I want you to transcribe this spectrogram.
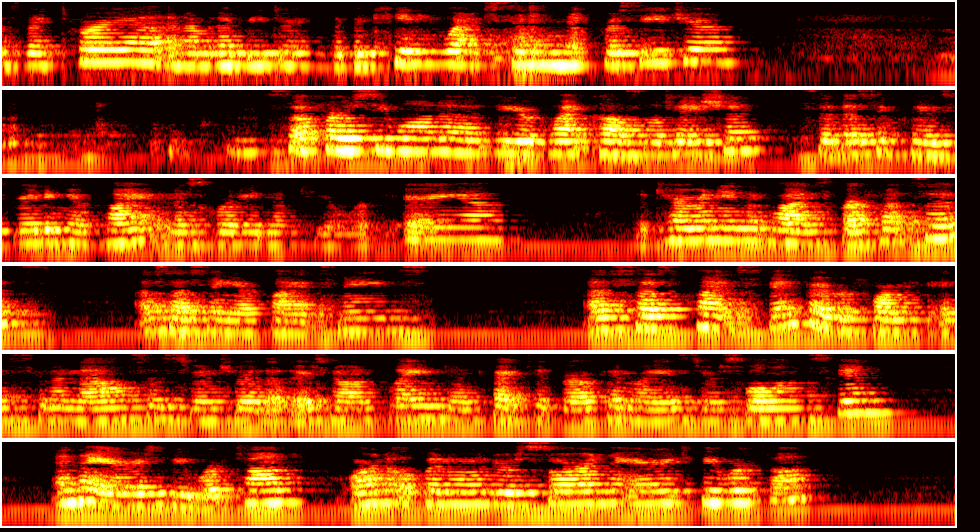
is Victoria, and I'm going to be doing the bikini waxing procedure. So first you want to do your client consultation. So this includes greeting your client and escorting them to your work area, determining the client's preferences, assessing your client's needs, assess client's skin by performing a skin analysis to ensure that there's no inflamed, infected, broken, raised, or swollen skin in the area to be worked on, or an open wound or sore in the area to be worked on,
